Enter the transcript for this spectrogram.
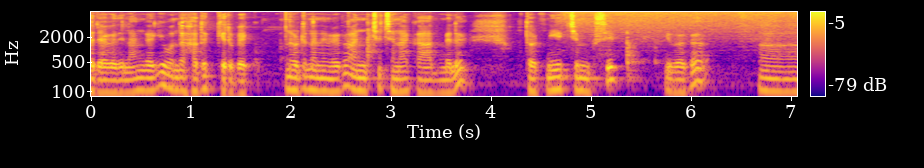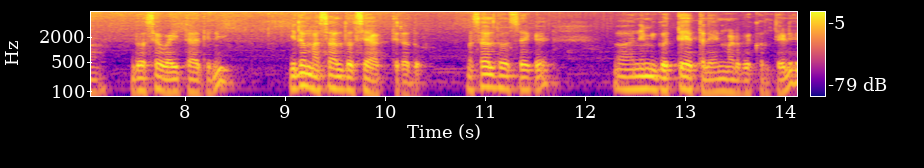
ಸರಿಯಾಗೋದಿಲ್ಲ ಹಾಗಾಗಿ ಒಂದು ಹದಕ್ಕಿರಬೇಕು ನೋಡಿ ನಾನು ಇವಾಗ ಹಂಚು ಚೆನ್ನಾಗಿ ಆದಮೇಲೆ ತೊಟ್ಟು ನೀರು ಚಿಮುಕ್ಸಿ ಇವಾಗ ದೋಸೆ ಒಯ್ತಾ ಇದ್ದೀನಿ. ಇದು ಮಸಾಲೆ ದೋಸೆ ಹಾಕ್ತಿರೋದು ಮಸಾಲೆ ದೋಸೆಗೆ ನಿಮಗೆ ಗೊತ್ತೇ ಇರ್ತಲ್ಲ ಏನು ಮಾಡಬೇಕು ಅಂತೇಳಿ.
